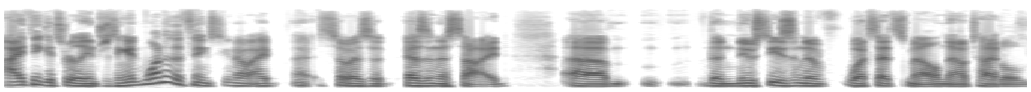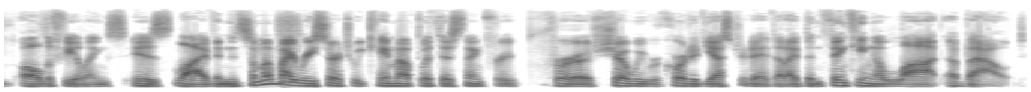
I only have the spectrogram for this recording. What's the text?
I think it's really interesting. And one of the things, you know, I, uh, so as a, as an aside, um, the new season of What's That Smell, now titled All the Feelings, is live. And in some of my research, we came up with this thing for for a show we recorded yesterday that I've been thinking a lot about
